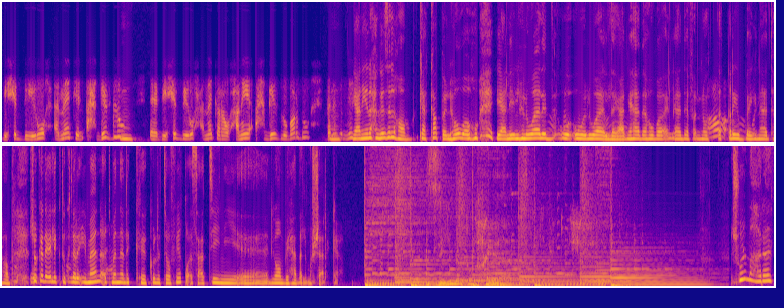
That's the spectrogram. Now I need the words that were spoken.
بيحب يروح أماكن أحجز له. آه، بيحب يروح أماكن روحانية أحجز له برضه. فلازم يعني نحجز لهم ككابل هو يعني الوالد و- والوالدة يعني هذا هو الهدف إنه آه، التقريب آه، بيناتهم. شكرا لك دكتورة إيمان أتمنى لك كل التوفيق وأسعدتيني آه، اليوم بهذا المشاركة. زينة الحياة. شو المهارات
